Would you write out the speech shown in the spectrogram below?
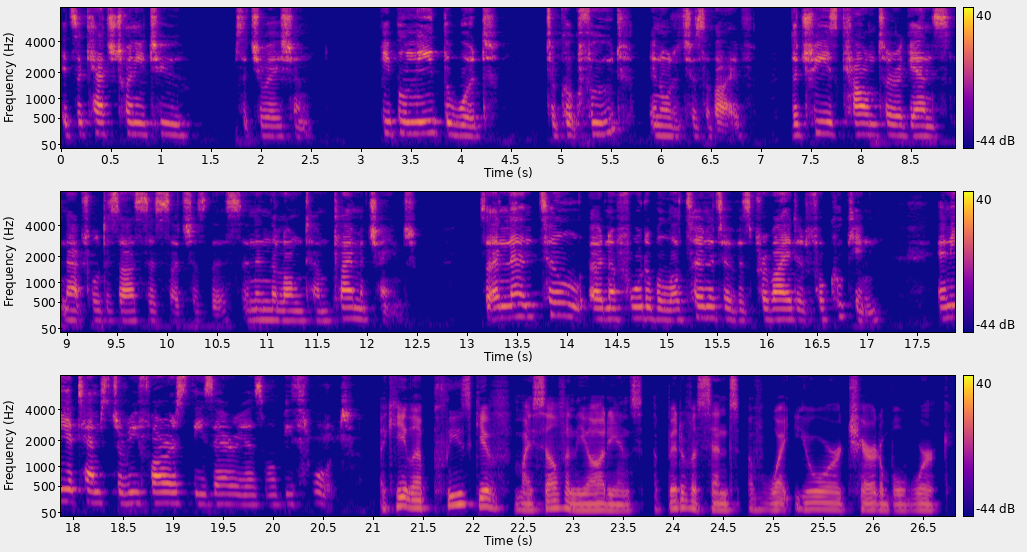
It's a catch 22 situation. People need the wood to cook food in order to survive. The trees counter against natural disasters such as this and in the long term climate change. So, and until an affordable alternative is provided for cooking, any attempts to reforest these areas will be thwarted. Akeela, please give myself and the audience a bit of a sense of what your charitable work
